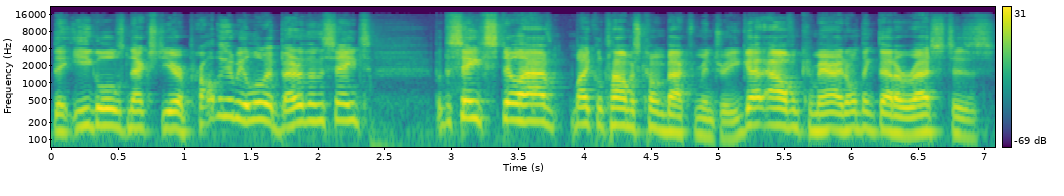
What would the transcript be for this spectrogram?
the Eagles next year are probably to be a little bit better than the Saints, but the Saints still have Michael Thomas coming back from injury. You got Alvin Kamara. I don't think that arrest has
